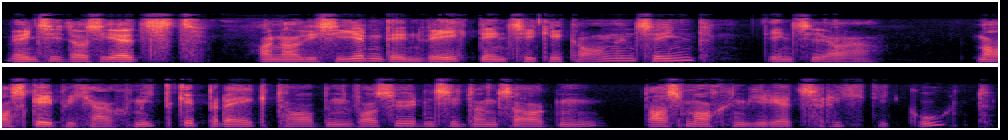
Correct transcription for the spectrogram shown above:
Wenn Sie das jetzt analysieren, den Weg, den Sie gegangen sind, den Sie ja maßgeblich auch mitgeprägt haben, was würden Sie dann sagen, das machen wir jetzt richtig gut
